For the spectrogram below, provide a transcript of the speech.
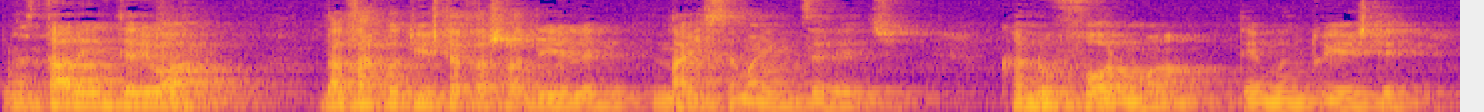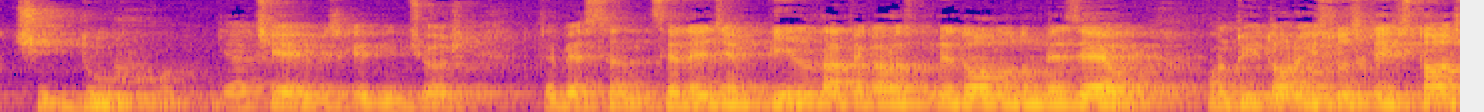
în stare interioară. Dar dacă tu ești atașat de ele, n-ai să mai înțelegi că nu forma te mântuiește, ci Duhul. De aceea, iubiți credincioși, trebuie să înțelegem pilda pe care o spune Domnul Dumnezeu, Mântuitorul Iisus Hristos,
